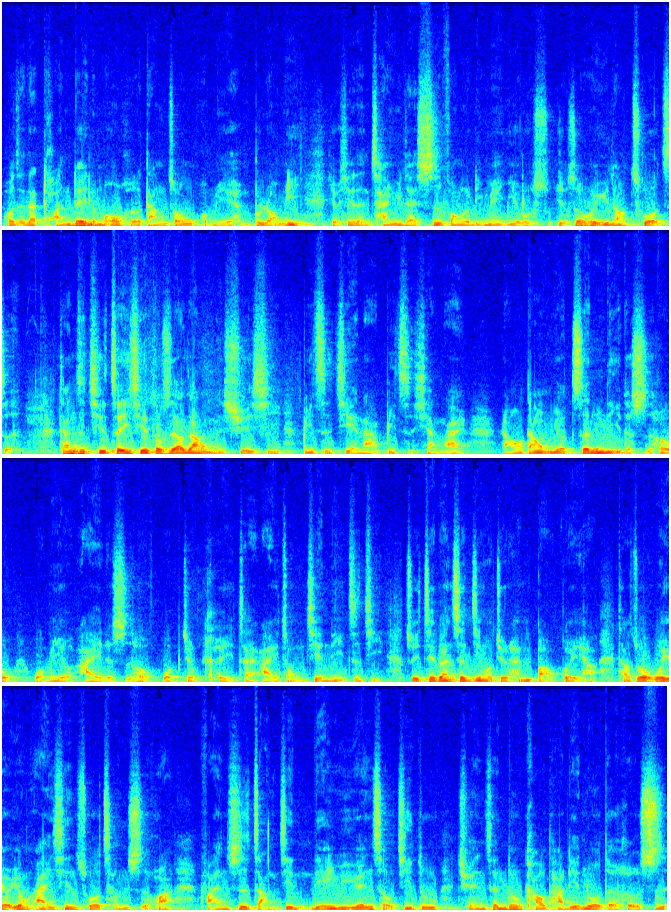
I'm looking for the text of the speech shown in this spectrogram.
或者在团队的磨合当中。我们也很不容易，有些人参与在侍奉的里面，有有时候会遇到挫折，但是其实这一些都是要让我们学习彼此接纳、彼此相爱。然后，当我们有真理的时候，我们有爱的时候，我们就可以在爱中建立自己。所以这段圣经我觉得很宝贵哈。他说：“我有用爱心说诚实话，凡事长进，连于元首基督，全身都靠他联络得合适，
